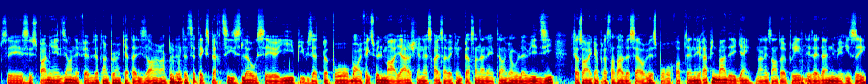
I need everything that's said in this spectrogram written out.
C'est super bien dit, en effet. Vous êtes un peu un catalyseur, un peu de mhm. cette expertise-là au CEI, puis vous êtes là pour bon, effectuer le maillage, qu'il ne serait avec une personne à l'interne, comme vous l'avez dit, que ce soit avec un prestataire de service pour obtenir rapidement des gains dans les entreprises, les aider à numériser.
